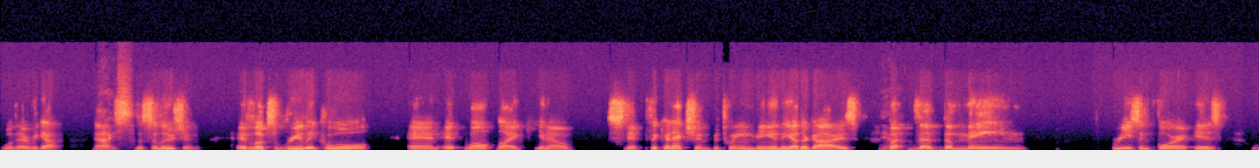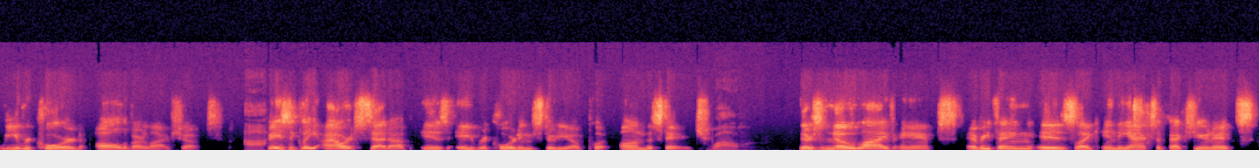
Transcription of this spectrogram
well, there we go. That's nice. the solution. It looks really cool and it won't like, you know, snip the connection between me and the other guys. Yeah. But the the main reason for it is we record all of our live shows. Ah, Basically, our setup is a recording studio put on the stage. wow. There's no live amps. Everything is like in the Axe-Fx units.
